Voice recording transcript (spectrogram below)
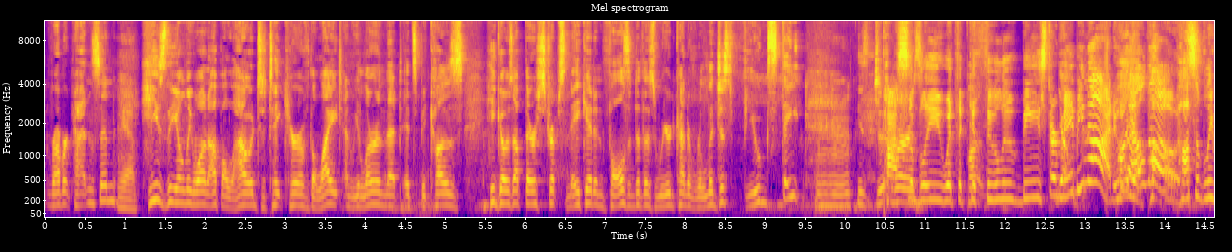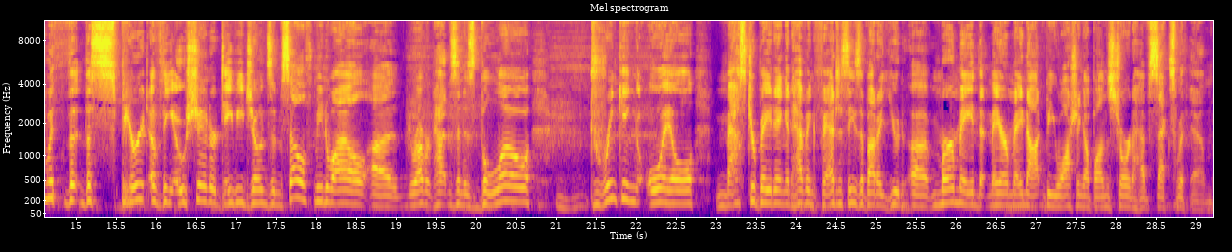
Robert Pattinson. Yeah. he's the only one up allowed to take care of the light, and we learn that it's because he goes up there, strips naked, and falls into this weird kind of religious fugue state. He's ju- whereas- Possibly with the Cthulhu beast, or maybe not. Who Po- the yeah, hell po- knows? possibly with the, the spirit of the ocean or Davy Jones himself. Meanwhile, uh, Robert Pattinson is below, drinking oil, masturbating, and having fantasies about a uh, mermaid that may or may not be washing up on shore to have sex with him.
